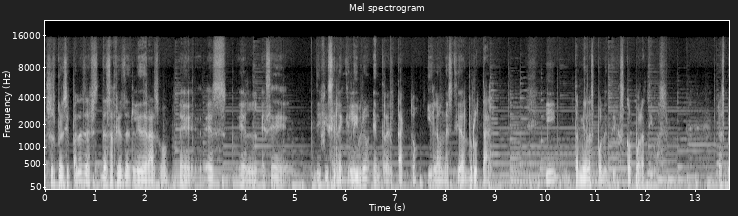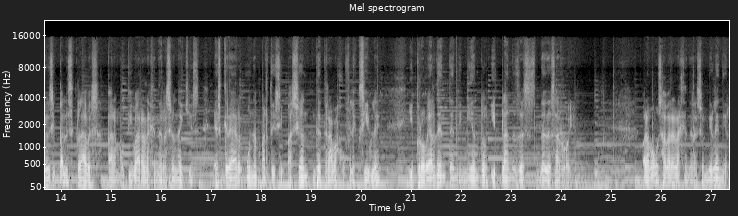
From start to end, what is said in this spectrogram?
Sus principales desafíos de liderazgo eh, es el, ese difícil equilibrio entre el tacto y la honestidad brutal y también las políticas corporativas. Las principales claves para motivar a la generación X es crear una participación de trabajo flexible y proveer de entendimiento y planes de desarrollo. Ahora vamos a ver a la generación millennial.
